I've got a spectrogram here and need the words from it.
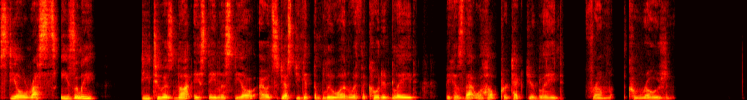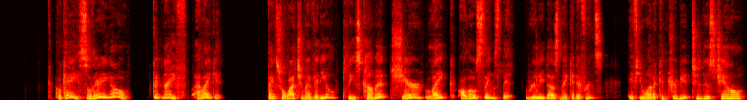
steel rusts easily, D2 is not a stainless steel. I would suggest you get the blue one with the coated blade because that will help protect your blade from corrosion. Okay, so there you go. Good knife. I like it. Thanks for watching my video. Please comment, share, like, all those things that really does make a difference. If you want to contribute to this channel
